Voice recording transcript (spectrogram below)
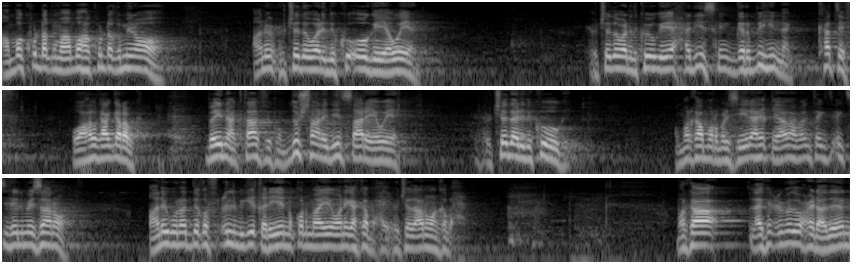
amba ku dhaqma amba ha ku dhaqmin oo anuu xujada waan idinku oogaya weyaan xujada waan idinku oogaya xadiiskan garbihiina katif waa halkaa garabka bayna aktaafikum dushaan idiin saaraya weyaan xujadaan idinku oogay oo markaa marmarsiya ilahay maalinta agtiisa heli maysaano aniguna dee qof cilmigii qariyey noqon maayo anigaa ka baxay xujada anu waan ka baxay. Marka laakiin culimadu waxay dhahdeen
